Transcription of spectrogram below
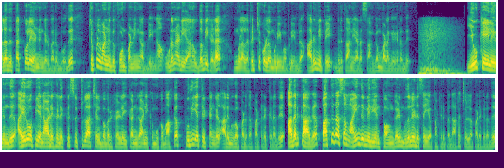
அல்லது தற்கொலை எண்ணங்கள் வரும்போது ட்ரிபிள் ஒன்னுக்கு ஃபோன் பண்ணீங்க அப்படின்னா உடனடியான உதவிகளை உங்களால் பெற்றுக்கொள்ள முடியும் அப்படின்ற அறிவிப்பை பிரித்தானிய அரசாங்கம் வழங்குகிறது. யூகேயிலிருந்து ஐரோப்பிய நாடுகளுக்கு சுற்றுலா செல்பவர்களை கண்காணிக்கும் முகமாக புதிய திட்டங்கள் அறிமுகப்படுத்தப்பட்டிருக்கிறது. அதற்காக பத்து தசம் ஐந்து மில்லியன் பவுண்ட்கள் முதலீடு செய்யப்பட்டிருப்பதாக சொல்லப்படுகிறது.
